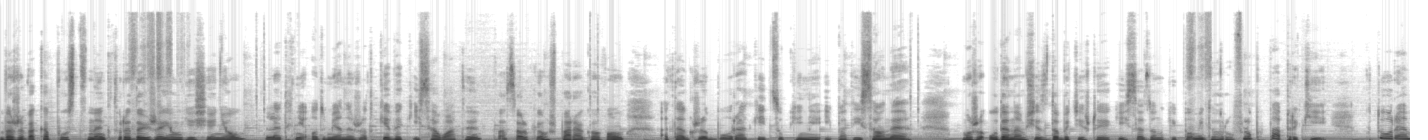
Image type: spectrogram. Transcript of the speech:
warzywa kapustne, które dojrzeją jesienią, letnie odmiany rzodkiewek i sałaty, fasolkę szparagową, a także buraki, cukinie i patisony. Może uda nam się zdobyć jeszcze jakieś sadzonki pomidorów lub papryki, które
